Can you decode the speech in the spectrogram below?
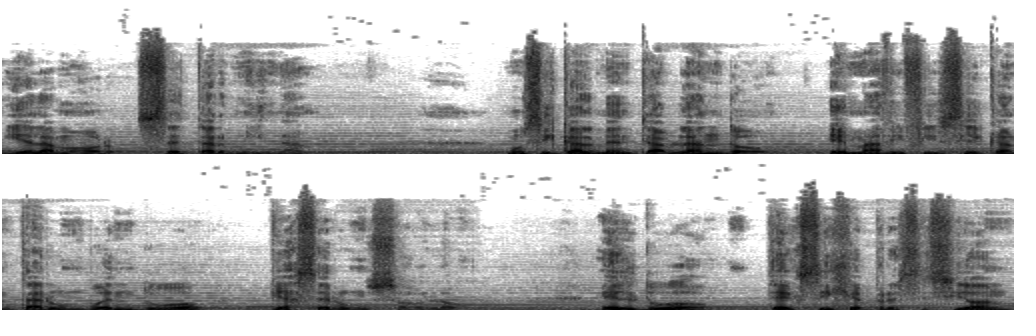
y el amor se termina. Musicalmente hablando, es más difícil cantar un buen dúo que hacer un solo. El dúo te exige precisión,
